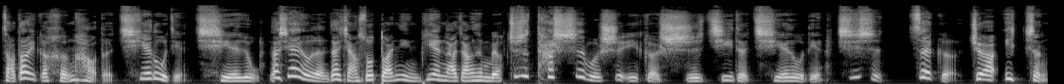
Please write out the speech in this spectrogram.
找到一个很好的切入点切入。那现在有人在讲说短影片啊，讲什么没有？就是它是不是一个时机的切入点？其实这个就要一整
